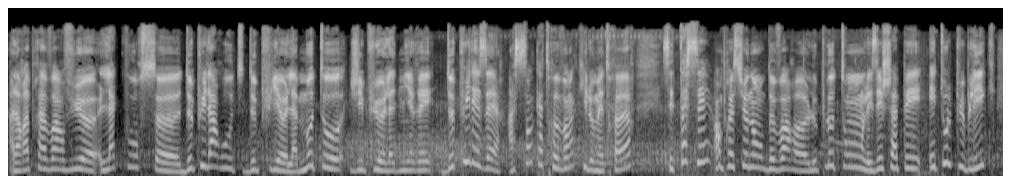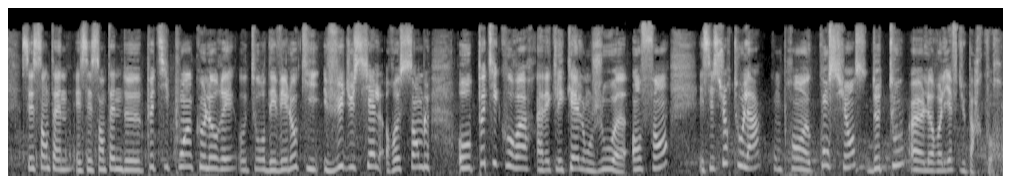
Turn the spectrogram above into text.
Alors après avoir vu la course depuis la route, depuis la moto, j'ai pu l'admirer depuis les airs à 180 km heure. C'est assez impressionnant de voir le peloton, les échappés et tout le public. Ces centaines et ces centaines de petits points colorés autour des vélos qui, vus du ciel, ressemblent aux petits coureurs avec lesquels on joue euh, enfant. Et c'est surtout là qu'on prend euh, conscience de tout euh, le relief du parcours.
